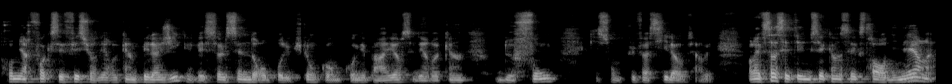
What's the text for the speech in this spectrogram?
première fois que c'est fait sur des requins pélagiques. Les seules scènes de reproduction qu'on connaît par ailleurs, c'est des requins de fond qui sont plus faciles à observer. Bref, ça, c'était une séquence extraordinaire.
